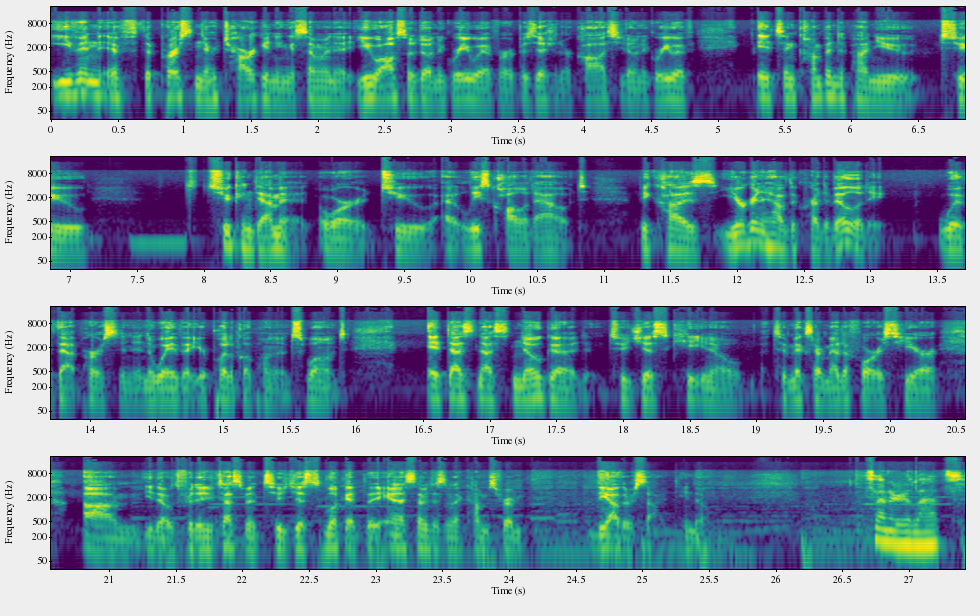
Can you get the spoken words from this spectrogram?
even if the person they're targeting is someone that you also don't agree with or a position or cause you don't agree with, it's incumbent upon you to to condemn it or to at least call it out because you're going to have the credibility with that person in a way that your political opponents won't it does us no good to just keep, you know to mix our metaphors here um, you know for the new testament to just look at the anti-semitism that comes from the other side you know Senator Latz.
